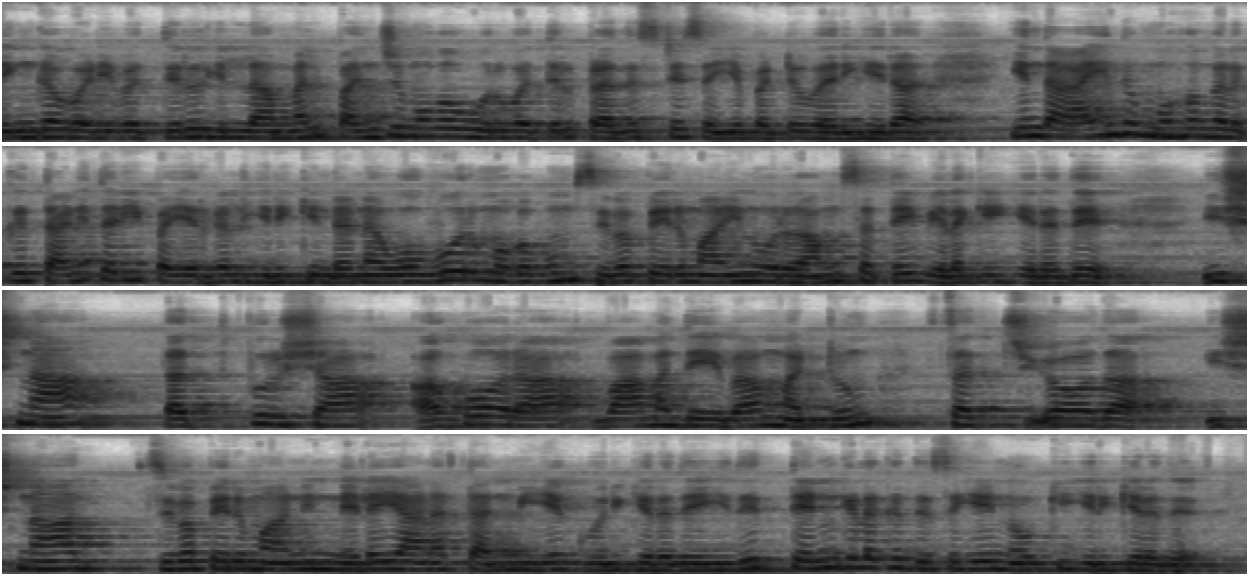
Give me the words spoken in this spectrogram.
லிங்க வடிவத்தில் இல்லாமல் பஞ்சமுக உருவத்தில் பிரதிஷ்டை செய்யப்பட்டு வருகிறார். இந்த ஐந்து முகங்களுக்கு தனித்தனி பெயர்கள் இருக்கின்றன. ஒவ்வொரு முகமும் சிவபெருமானின் ஒரு அம்சத்தை விளக்குகிறது. இஷ்ணா தத்புருஷா அகோரா வாமதேவா மற்றும் சத்யோதா. இஷ்ணா சிவபெருமானின் நிலையான தன்மையை குறிக்கிறது இது தென்கிழக்கு திசையை நோக்கி இருக்கிறது.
